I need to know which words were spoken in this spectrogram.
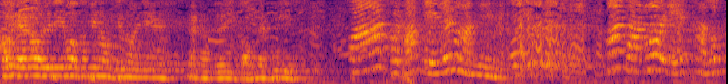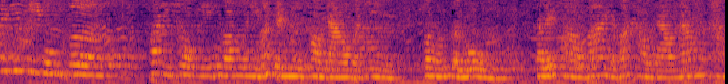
เอาแอนอรดีๆบอกกับพี่น้องจะหน่อยเนี่ยนะครับเลยอีกสองนาทีป้าขอทักเองเลยมันนี่มาจากร้อยเอ็ดค่ะลงไปที่ซีทุ่มเคิงพอดี โชคดีที่ว่ามือนี้มันเป็นมือข่าวดาวบัดนี้ถนนกระโลงก็เลยฝ่าวว่าอย่ามาข่าวดาวน้ำค่ะ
